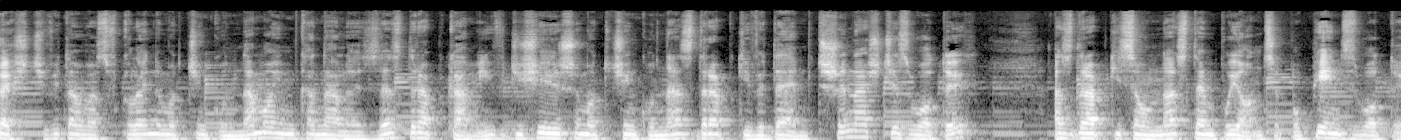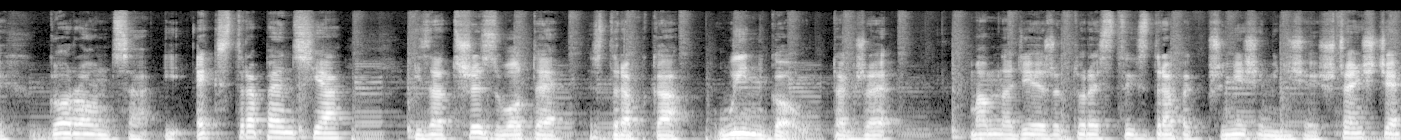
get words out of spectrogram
Cześć, witam Was w kolejnym odcinku na moim kanale ze zdrabkami. W dzisiejszym odcinku na zdrabki wydałem 13 zł, a zdrabki są następujące. Po 5 zł gorąca i ekstra pensja i za 3 zł zdrabka WinGo. Także mam nadzieję, że któreś z tych zdrapek przyniesie mi dzisiaj szczęście.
